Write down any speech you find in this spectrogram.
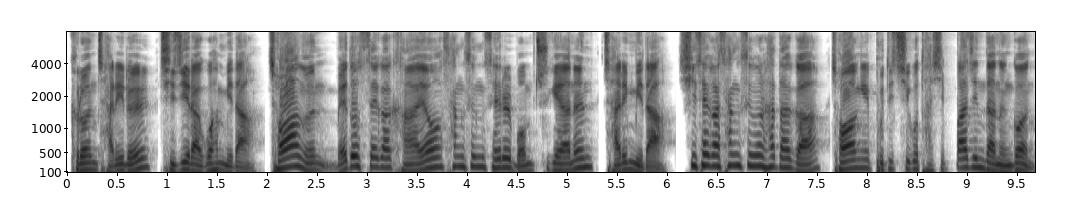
그런 자리를 지지라고 합니다. 저항은 매도세가 강하여 상승세를 멈추게 하는 자리입니다. 시세가 상승을 하다가 저항에 부딪히고 다시 빠진다는 건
